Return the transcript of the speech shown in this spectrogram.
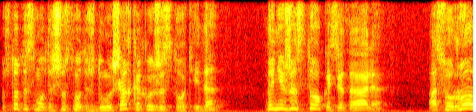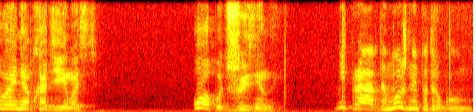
Ну что ты смотришь, что смотришь? Думаешь, ах, какой жестокий, да? Да не жестокость это, Аля, а суровая необходимость. Опыт жизненный. Неправда, можно и по-другому.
